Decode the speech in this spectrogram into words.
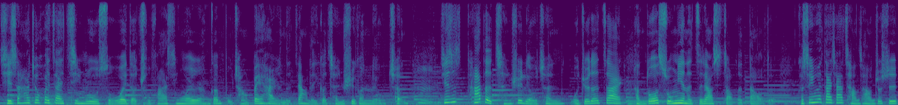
其实他就会再进入所谓的处罚行为人跟补偿被害人的这样的一个程序跟流程。嗯，其实他的程序流程，我觉得在很多书面的资料是找得到的。可是因为大家常常就是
